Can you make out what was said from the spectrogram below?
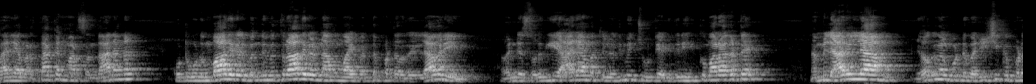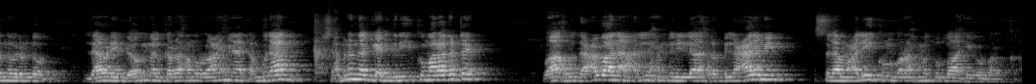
ഭാര്യ ഭർത്താക്കന്മാർ സന്താനങ്ങൾ കൂട്ടുകുടുംബാദികൾ ബന്ധുമിത്രാദികൾ നാമുമായി ബന്ധപ്പെട്ടവർ എല്ലാവരെയും അവന്റെ സ്വർഗീയ ആരാമത്തിൽ ഒരുമിച്ച് കൂട്ടി അനുഗ്രഹിക്കുമാറാകട്ടെ. നമ്മിൽ ആരെല്ലാം രോഗങ്ങൾ കൊണ്ട് പരീക്ഷിക്കപ്പെടുന്നവരുണ്ടോ? എല്ലാവരുടെയും രോഗങ്ങൾക്ക് അർഹമുറാഹിമിനായ തമ്പുരാൻ ശമനം നൽകി അനുഗ്രഹിക്കുമാറാകട്ടെ. വാഹു ദഅവാന അൽഹംദുലില്ലാഹി റബ്ബിൽ ആലമീൻ. അസ്സലാമു അലൈക്കും വറഹ്മത്തുള്ളാഹി വബറകാതുഹു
